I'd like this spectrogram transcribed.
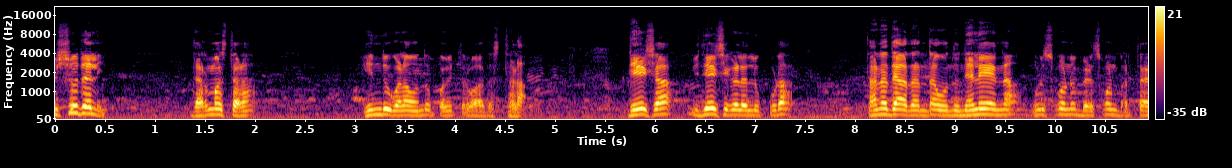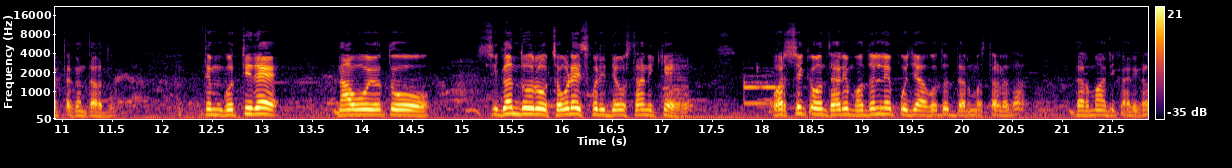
ವಿಶ್ವದಲ್ಲಿ ಧರ್ಮಸ್ಥಳ ಹಿಂದೂಗಳ ಒಂದು ಪವಿತ್ರವಾದ ಸ್ಥಳ. ದೇಶ ವಿದೇಶಗಳಲ್ಲೂ ಕೂಡ ತನ್ನದೇ ಆದಂಥ ಒಂದು ನೆಲೆಯನ್ನು ಉಳಿಸ್ಕೊಂಡು ಬೆಳೆಸ್ಕೊಂಡು ಬರ್ತಾ ಇರ್ತಕ್ಕಂಥದ್ದು. ನಿಮ್ಗೆ ಗೊತ್ತಿದೆ, ನಾವು ಇವತ್ತು ಸಿಗಂದೂರು ಚೌಡೇಶ್ವರಿ ದೇವಸ್ಥಾನಕ್ಕೆ ವರ್ಷಕ್ಕೆ ಒಂದು ಸಾರಿ ಮೊದಲನೇ ಪೂಜೆ ಆಗೋದು ಧರ್ಮಸ್ಥಳದ ಧರ್ಮಾಧಿಕಾರಿಗಳ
